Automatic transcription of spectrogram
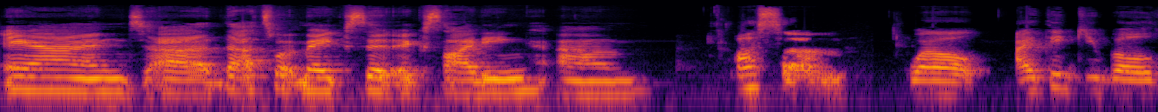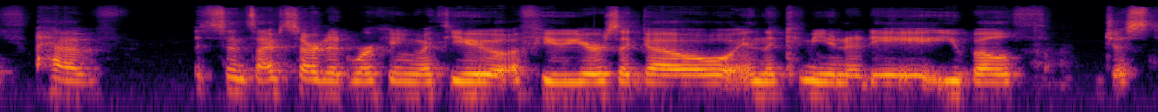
and uh, that's what makes it exciting. Um, awesome. Well, I think you both have since I've started working with you a few years ago in the community, you both just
